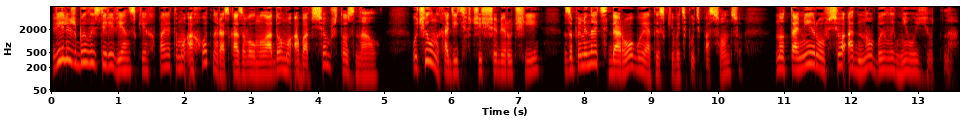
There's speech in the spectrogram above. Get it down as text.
Велиш был из деревенских, поэтому охотно рассказывал молодому обо всем, что знал учил находить в чащобе ручьи, запоминать дорогу и отыскивать путь по солнцу, но Тамиру все одно было неуютно.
